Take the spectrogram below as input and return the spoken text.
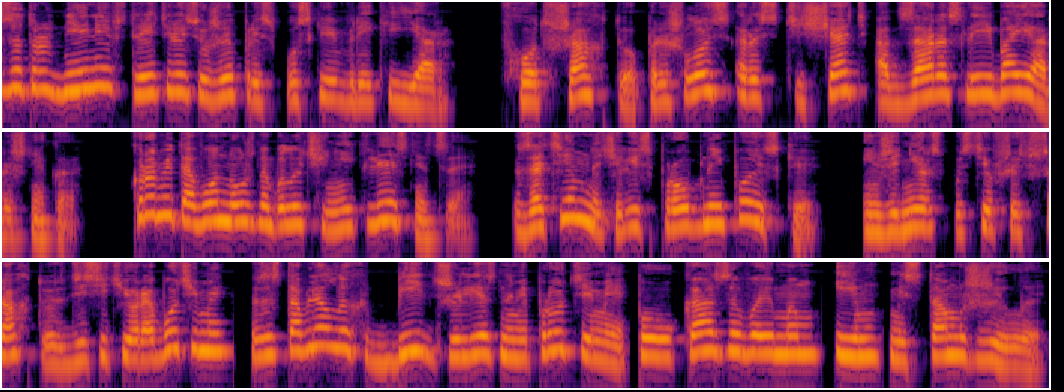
затруднения встретились уже при спуске в реки Яр. Вход в шахту пришлось расчищать от зарослей боярышника. Кроме того, нужно было чинить лестницы. Затем начались пробные поиски. Инженер, спустившись в шахту с десятью рабочими, заставлял их бить железными прутьями по указываемым им местам жилы.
